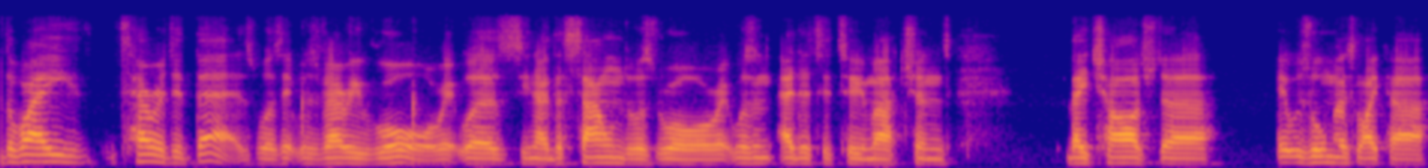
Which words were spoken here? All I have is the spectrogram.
the way Terror did theirs was it was very raw. It was, you know, the sound was raw. It wasn't edited too much, and they charged a. It was almost like a.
